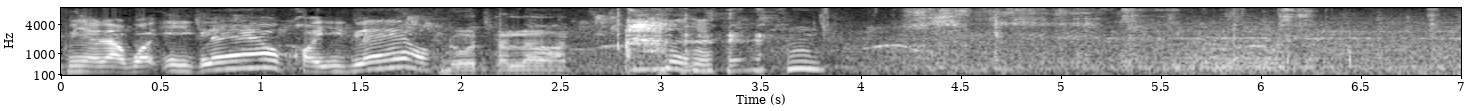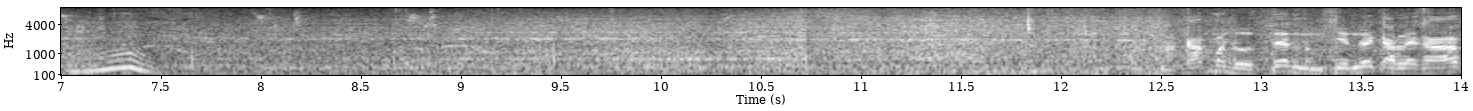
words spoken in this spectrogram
พี่ใหญ่ละว่าอีกแล้วขอยอีกแล้ว โดนตลอดมาครับมาดูเส้นขนมจีนด้วยกันเลยครับ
